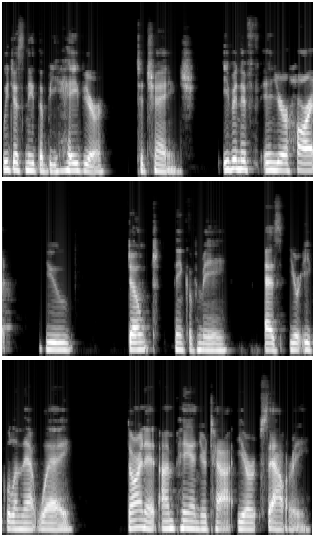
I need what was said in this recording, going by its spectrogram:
We just need the behavior to change. Even if in your heart you don't think of me as your equal in that way, darn it, I'm paying your ta- your salary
